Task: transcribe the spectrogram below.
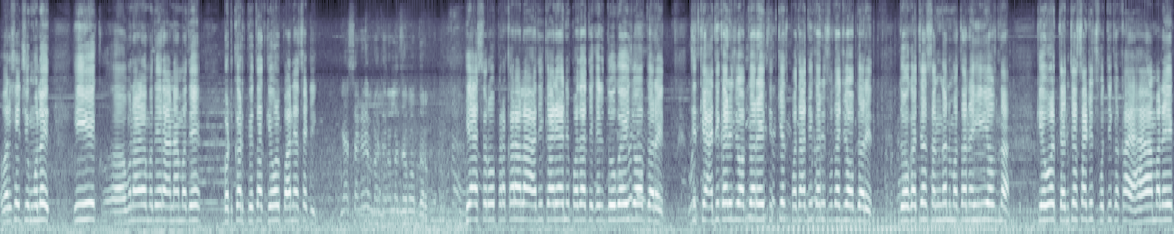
वर्षाची मुलं आहेत. ही एक उन्हाळ्यामध्ये रानामध्ये भटकत पितात केवळ पाण्यासाठी. या सगळ्या प्रकाराला जबाबदार कोण? या सर्व प्रकाराला अधिकारी आणि पदाधिकारी दोघंही जबाबदार आहेत. जितके अधिकारी जबाबदार आहेत तितकेच पदाधिकारी सुद्धा जबाबदार आहेत. दोघांच्या संगनमतानं ही योजना केवळ त्यांच्यासाठीच होती का काय? हा आम्हाला एक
